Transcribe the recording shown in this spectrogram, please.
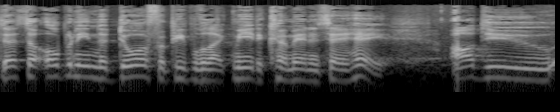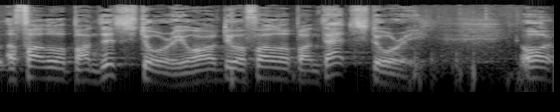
That's the opening the door for people like me to come in and say, hey, I'll do a follow up on this story, or I'll do a follow up on that story. Or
